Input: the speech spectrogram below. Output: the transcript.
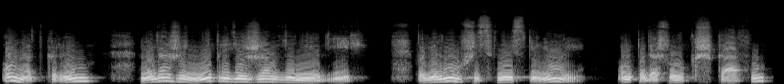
Он открыл, но даже не придержал для нее дверь. Повернувшись к ней спиной, он подошел к шкафу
